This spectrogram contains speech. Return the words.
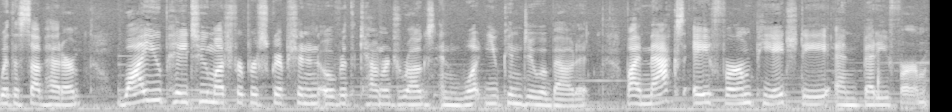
with a subheader Why You Pay Too Much for Prescription and Over the Counter Drugs and What You Can Do About It by Max A. Firm, PhD, and Betty Firm.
